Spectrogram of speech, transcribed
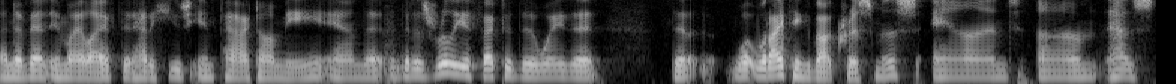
an event in my life that had a huge impact on me and that, that has really affected the way that that what, what I think about Christmas and um, has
